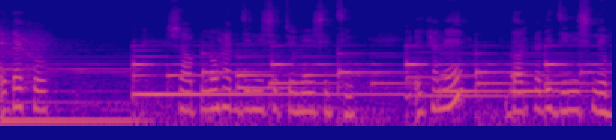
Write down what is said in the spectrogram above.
এ দেখো, সব লোহার জিনিসে চলে এসেছি। এখানে দরকারি জিনিস নেব।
